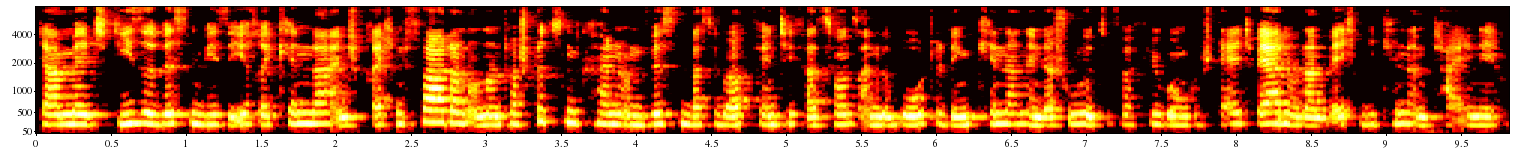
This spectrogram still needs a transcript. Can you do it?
damit diese wissen, wie sie ihre Kinder entsprechend fördern und unterstützen können und wissen, was überhaupt für Integrationsangebote den Kindern in der Schule zur Verfügung gestellt werden oder an welchen die Kinder teilnehmen.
